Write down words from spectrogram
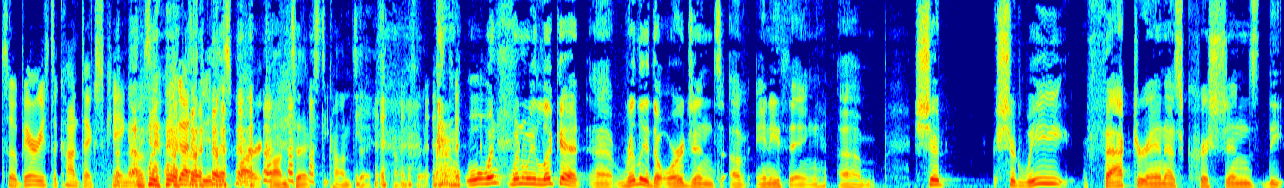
So Barry's the context king. I was like, you got to do this part. Context, context, context. well, when when we look at uh, really the origins of anything, um, should should we factor in as Christians the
